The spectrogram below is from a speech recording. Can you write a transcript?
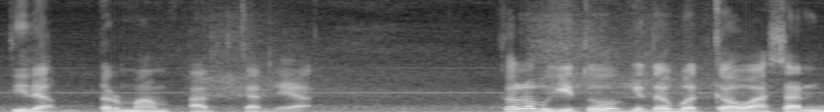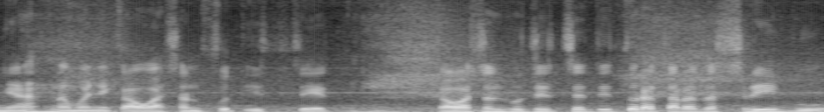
tidak termanfaatkan. Ya. Kalau begitu kita buat kawasannya, namanya kawasan food estate. Mhm. Kawasan food estate itu rata-rata 1000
